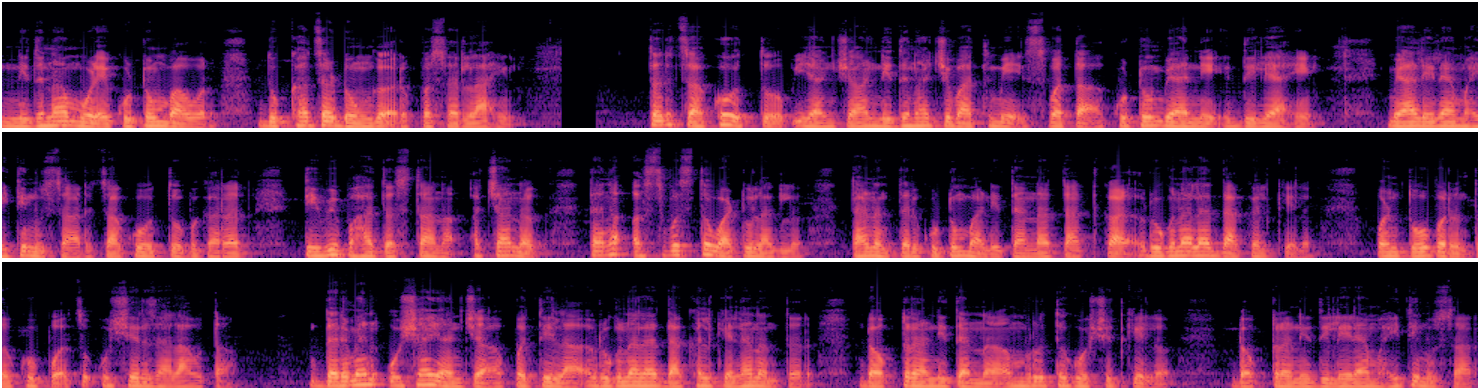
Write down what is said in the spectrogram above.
निधनामुळे कुटुंबावर दुःखाचा डोंगर पसरला आहे. तर चाको उत्तुप यांच्या निधनाची बातमी स्वतः कुटुंबियांनी दिली आहे. मिळालेल्या माहितीनुसार चाको उत्तुप घरात टी व्ही पाहत असताना अचानक त्यांना अस्वस्थ वाटू लागलं. त्यानंतर कुटुंबाने त्यांना तात्काळ रुग्णालयात दाखल केलं पण तोपर्यंत खूपच उशीर झाला होता. दरम्यान उषा यांच्या पतीला रुग्णालयात दाखल केल्यानंतर डॉक्टरांनी त्यांना मृत घोषित केलं. डॉक्टरांनी दिलेल्या माहितीनुसार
